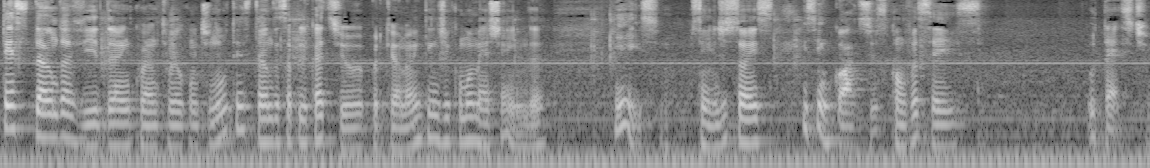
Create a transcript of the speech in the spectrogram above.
testando a vida enquanto eu continuo testando esse aplicativo, porque eu não entendi como mexe ainda. E é isso. Sem edições e sem cortes com vocês. O teste.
